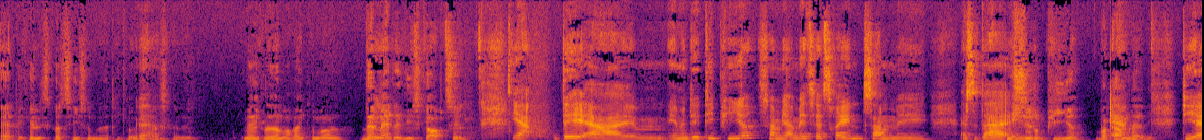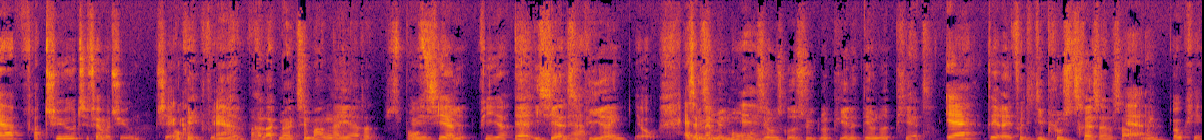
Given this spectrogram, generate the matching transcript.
Ja, det kan jeg lige så godt sige som det, det gjorde det Ja. faktisk slet ikke. Men jeg glæder mig rigtig meget. Hvem er det, vi skal op til? Ja, det er, øhm, jamen det er de piger, som jeg er med til at træne sammen med... Altså, der er Nu siger en, du piger. Hvor Ja. gamle er de? De er fra 20 til 25, cirka. Okay, fordi ja. jeg har lagt mærke til mange af jer, der Vi sportspiger. siger piger. Ja, I siger altid Ja. piger, ikke? Jo. Altså, ligesom men- min mor, hun ja. siger, hun skal ud og cykle med pigerne. Det er jo noget pjat. Ja, det er rigtigt. Fordi de er plus 60 alle sammen, Ja, ikke? okay.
